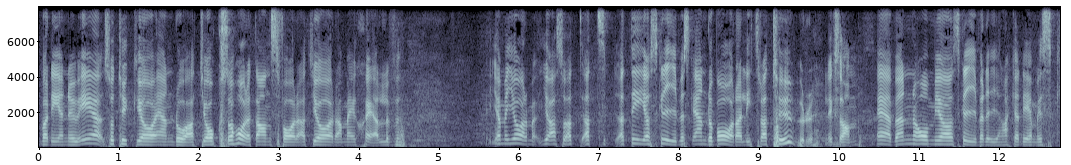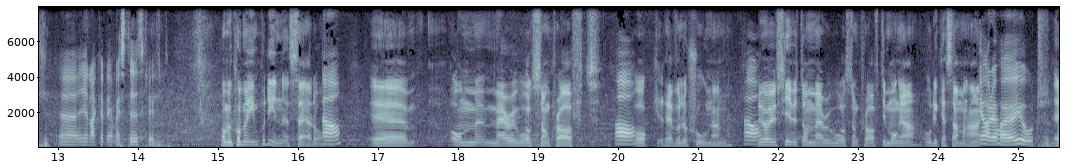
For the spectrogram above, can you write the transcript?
vad det nu är, så tycker jag ändå att jag också har ett ansvar att göra mig själv Ja, men göra, alltså att, att, att det jag skriver ska ändå vara litteratur, liksom. även om jag skriver i en akademisk, eh, i en akademisk tidskrift. Om vi kommer in på din essä då. Ja. Eh, om Mary Wollstonecraft Ja. och revolutionen. Ja. Du har ju skrivit om Mary Wollstonecraft i många olika sammanhang. Ja, det har jag gjort. Eh,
